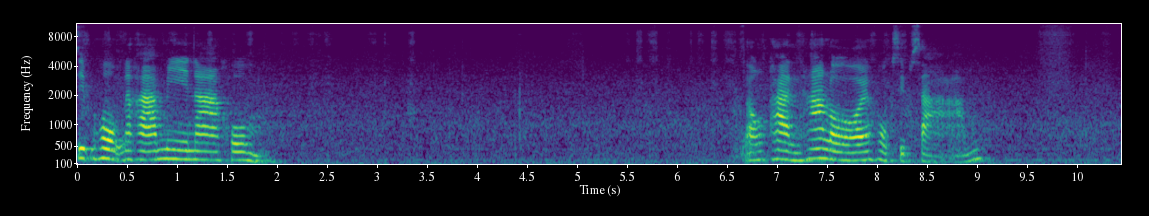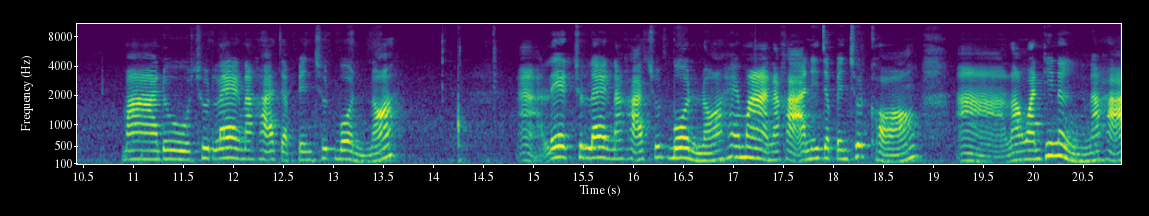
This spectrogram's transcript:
16นะคะ มีนาคม2563มาดูชุดแรกนะคะ จะเป็นชุดบนเนาะอ่าเลขชุดแรกนะคะ ชุดบนเนาะให้มานะคะ อันนี้จะเป็นชุดของอ่ารางวัลที่1นะคะ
